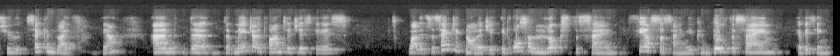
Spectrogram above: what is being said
to Second Life, yeah? And the, the major advantages is well, it's the same technology. It also looks the same, feels the same. You can build the same, everything.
